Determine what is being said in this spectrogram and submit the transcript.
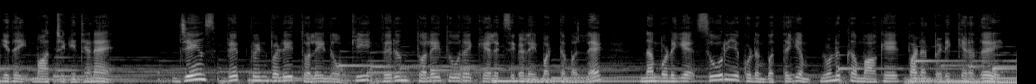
இதை மாற்றுகின்றன. ஜேம்ஸ் வெப் விண்வெளி தொலைநோக்கி வெறும் தொலைதூர கேலக்சிகளை மட்டுமல்ல நம்முடைய சூரிய குடும்பத்தையும் நுணுக்கமாக படம் பிடிக்கிறது.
